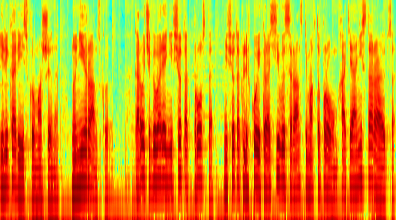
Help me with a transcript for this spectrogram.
или корейскую машину, но не иранскую. Короче говоря, не все так просто, не все так легко и красиво с иранским автопромом, хотя они стараются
